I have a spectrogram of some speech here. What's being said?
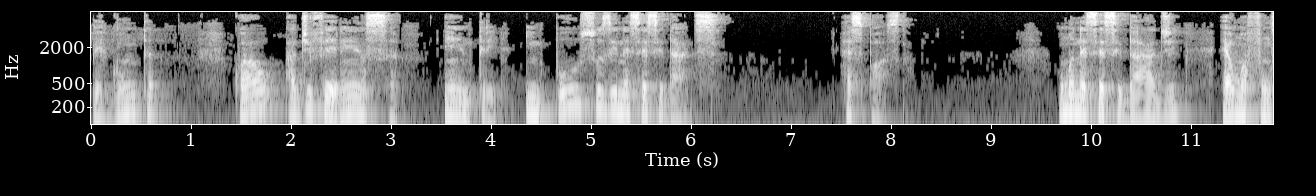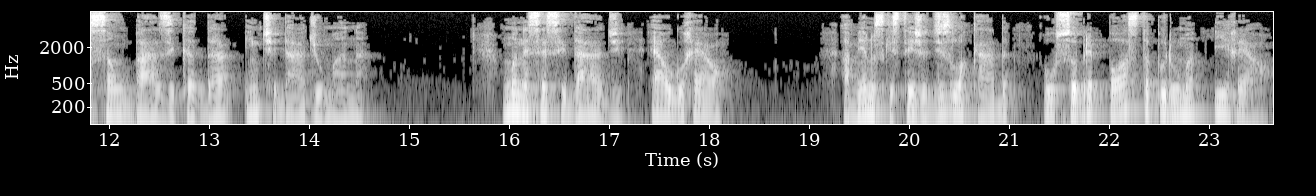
Pergunta: qual a diferença entre impulsos e necessidades? Resposta: Uma necessidade é uma função básica da entidade humana. Uma necessidade é algo real, a menos que esteja deslocada ou sobreposta por uma irreal.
